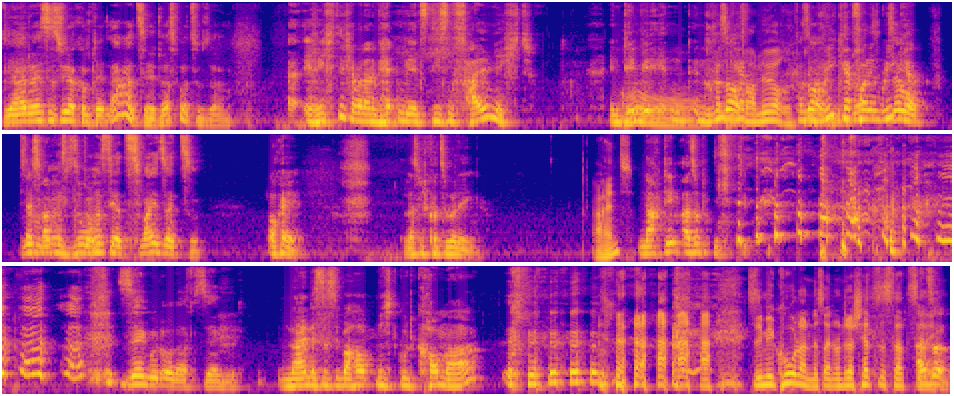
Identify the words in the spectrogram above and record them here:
Ja, du hättest es wieder komplett nacherzählt. Was wolltest du sagen? Äh, richtig, aber dann hätten wir jetzt diesen Fall nicht. Indem oh. wir in, in Recap, pass auf, pass auf, Recap vor dem Recap das du, war hast, so. Du hast ja zwei Sätze. Okay. Lass mich kurz überlegen. Eins? Nachdem, also. sehr gut, Olaf, sehr gut. Nein, es ist überhaupt nicht gut, Komma. Semikolon ist ein unterschätztes Satzzeichen. Also,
